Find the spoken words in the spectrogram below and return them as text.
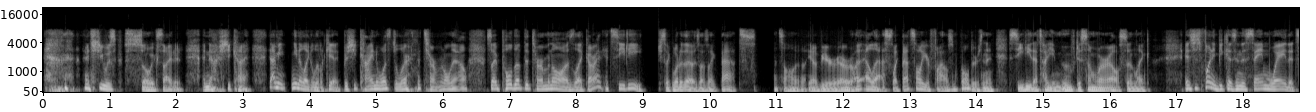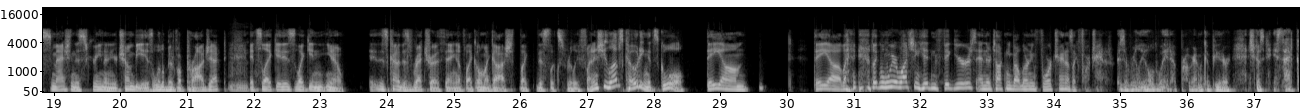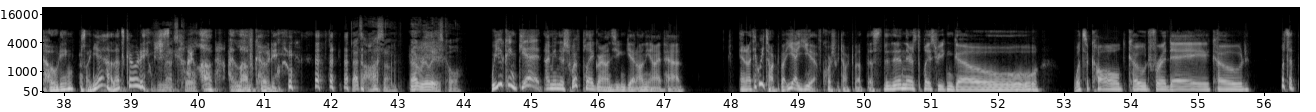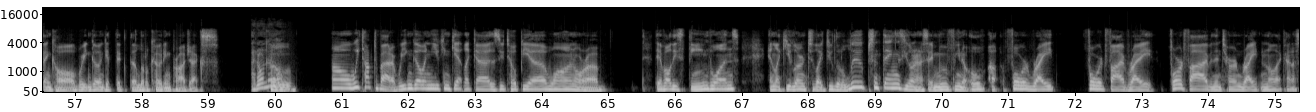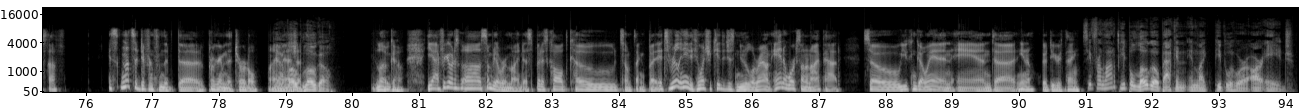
and she was so excited. And now she kind of, I mean, you know, like a little kid, but she kind of wants to learn the terminal now. So I pulled up the terminal. I was like, all right, hit CD. She's like, what are those? I was like, that's, that's all of your or LS. Like that's all your files and folders. And then CD, that's how you move to somewhere else. And like, it's just funny because in the same way that smashing the screen on your Chumby is a little bit of a project, Mhm. it's like it is like in you know it's kind of this retro thing of like, oh my gosh, like this looks really fun. And she loves coding at school. They um they uh like like when we were watching Hidden Figures and they're talking about learning Fortran, I was like, Fortran is a really old way to program a computer. And she goes, Is that coding? I was like, Yeah, that's coding. She's That's like, cool. I love I love coding. That's awesome. That really is cool. well, you can get, I mean, there's Swift playgrounds you can get on the iPad. And I think we talked about, yeah, yeah, of course we talked about this. Then there's the place where you can go, what's it called? Code for a day, code. What's that thing called? Where you can go and get the, the little coding projects. I don't know. Code. Oh, we talked about it. We can go and you can get like a Zootopia one or a. They have all these themed ones, and like you learn to like do little loops and things. You learn how to say move, you know, over, uh, forward right, forward five right, forward five, and then turn right, and all that kind of stuff. It's not so different from the the program the turtle. I Yeah, lo- imagine logo. logo. Yeah, I forget what it's. Uh, somebody will remind us, but it's called Code something. But it's really neat if you want your kid to just noodle around, and it works on an iPad, so you can go in and uh, you know go do your thing. See, for a lot of people, logo back in, in like people who are our age,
